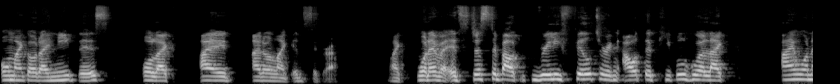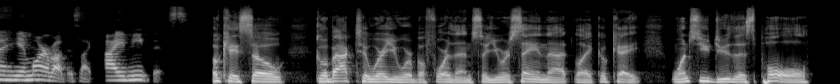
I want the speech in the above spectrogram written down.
"Oh my god, I need this," or like, "I I don't like Instagram." Like whatever. It's just about really filtering out the people who are like, I want to hear more about this. Like, I need this. Okay, so go back to where you were before then. So you were saying that, like, okay, once you do this poll,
